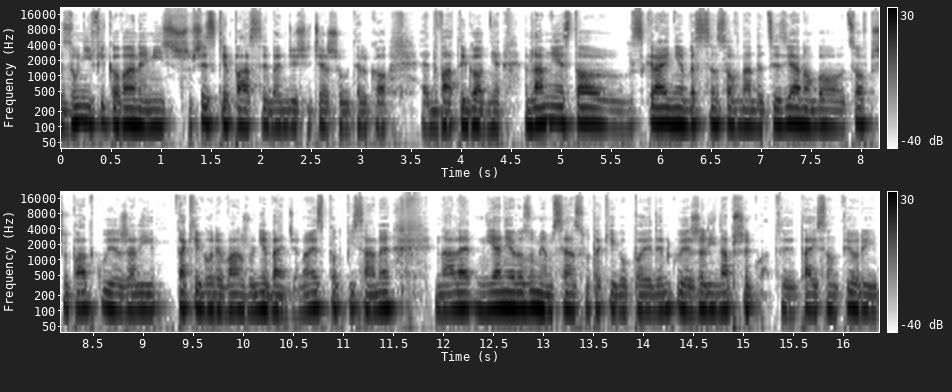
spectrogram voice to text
zunifikowany mistrz wszystkie pasy będzie się cieszył tylko dwa tygodnie. Dla mnie jest to skrajnie bezsensowna decyzja, no bo co w przypadku, jeżeli takiego rewanżu nie będzie? No jest podpisany, no ale ja nie rozumiem sensu takiego pojedynku, jeżeli na przykład Tyson Fury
